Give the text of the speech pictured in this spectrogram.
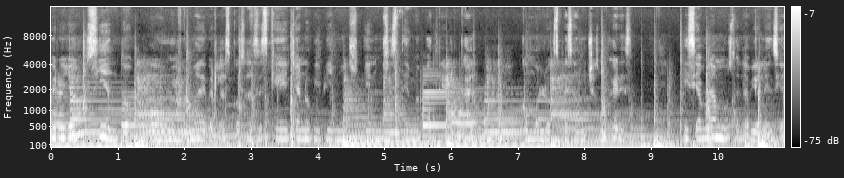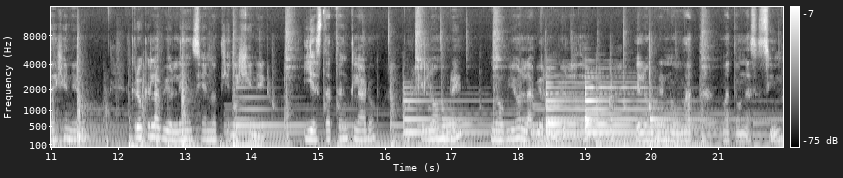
Pero yo siento, si hablamos de la violencia de género, creo que la violencia no tiene género y está tan claro porque el hombre no viola, viola un violador. El hombre no mata, mata a un asesino.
